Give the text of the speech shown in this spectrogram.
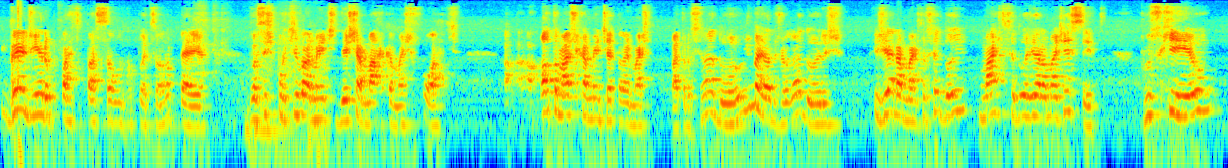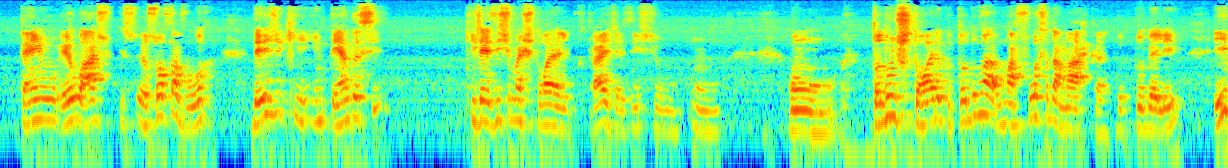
ganha dinheiro por participação em competição europeia, você esportivamente deixa a marca mais forte, automaticamente atrai mais patrocinador, os melhores jogadores, gera mais torcedor e mais torcedor gera mais receita. Por isso que eu tenho, eu acho que eu sou a favor, desde que entenda-se que já existe uma história ali por trás, já existe um, um- um- todo um histórico, toda uma, uma força da marca do clube ali, e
